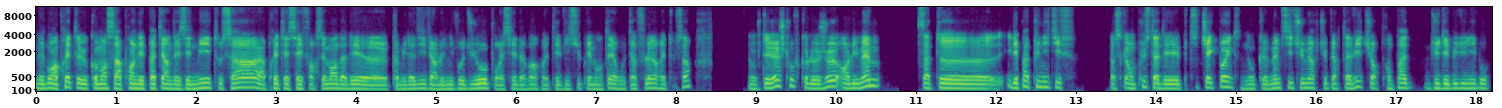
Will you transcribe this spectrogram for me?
Mais bon, après, tu commences à apprendre les patterns des ennemis, tout ça. Après, tu essayes forcément d'aller, euh, comme il a dit, vers le niveau du haut pour essayer d'avoir euh, tes vies supplémentaires ou ta fleur et tout ça. Donc déjà, je trouve que le jeu en lui-même, ça te, il est pas punitif. Parce qu'en plus, tu as des petits checkpoints. Donc, euh, même si tu meurs, tu perds ta vie, tu reprends pas du début du niveau.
